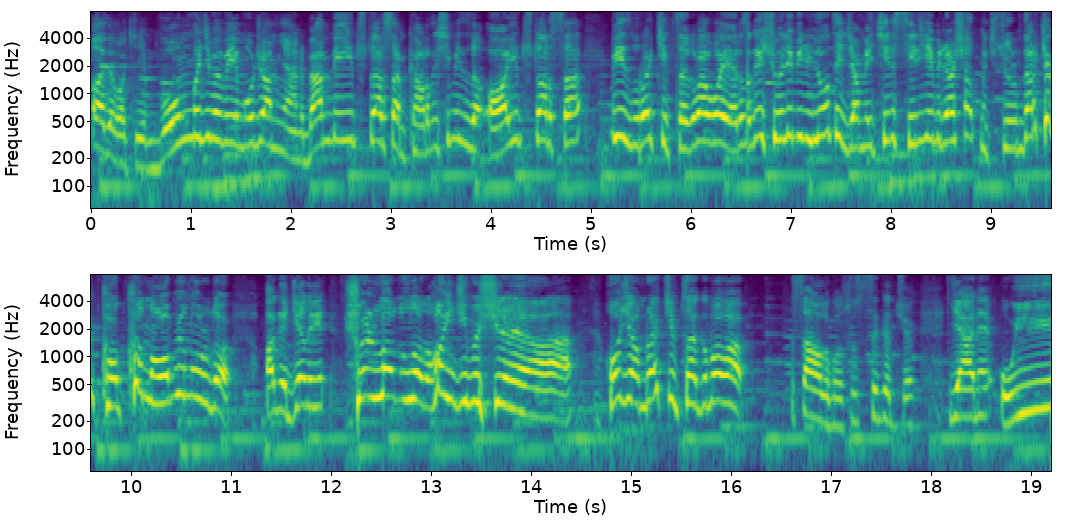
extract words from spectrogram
Hadi bakayım. Bombacı bebeğim hocam yani. Ben B'yi tutarsam kardeşimiz de A'yı tutarsa biz bu rakip takıma koyarız. Aga şöyle bir reload edeceğim ve içeri serice bir rush atmak istiyorum derken kanka ne yapıyorsun orada? Aga canı bir şöyle lan ulan hayci başına ya. Hocam rakip takım ama sağlık olsun sıkıntı yok. Yani oy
